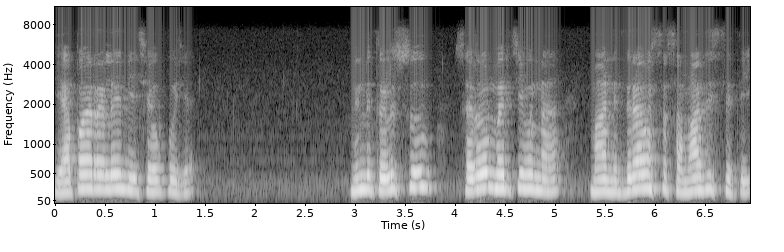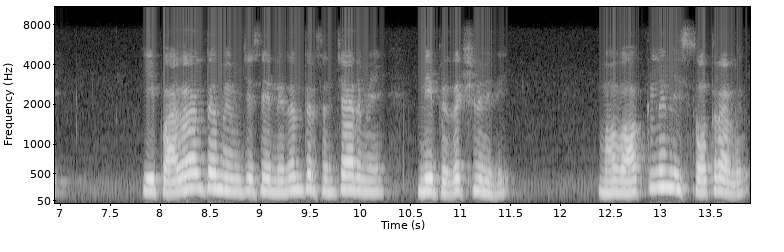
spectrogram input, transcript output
వ్యాపారాలే నీ శివపూజ. నిన్ను తెలుస్తూ సర్వం మరిచి ఉన్న మా నిద్రావస్థ సమాధి స్థితి. ఈ పాదాలతో మేము చేసే నిరంతర సంచారమే నీ ప్రదక్షిణ ఇది మా వాక్కులే స్తోత్రాలు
